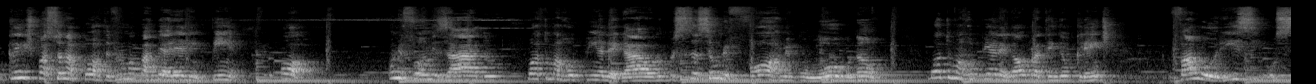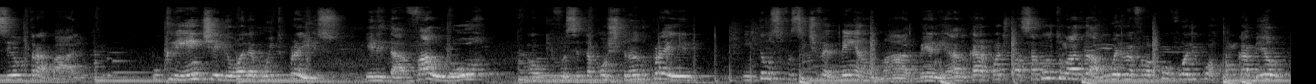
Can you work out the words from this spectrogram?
O cliente passou na porta, viu uma barbearia limpinha, ó, uniformizado, bota uma roupinha legal, não precisa ser uniforme com logo, não. Bota uma roupinha legal para atender o cliente, valorize o seu trabalho. O cliente ele olha muito para isso ele dá valor ao que você está mostrando para ele. Então, se você estiver bem arrumado, bem alinhado, o cara pode passar do outro lado da rua, ele vai falar, pô, vou ali cortar um cabelo,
